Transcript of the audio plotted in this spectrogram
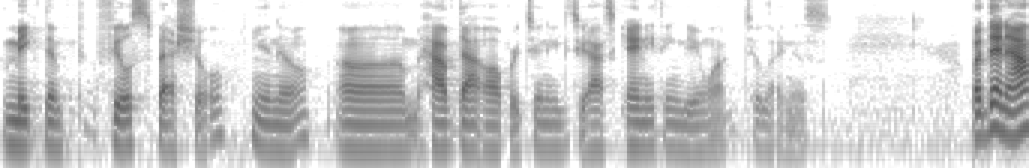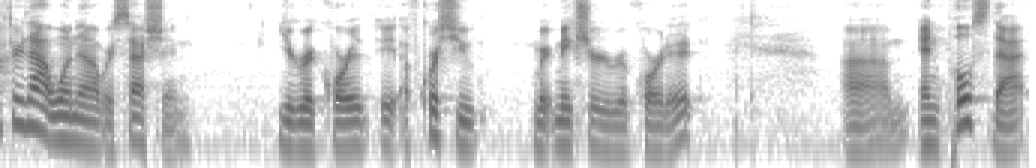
Make them feel special, you know, um, have that opportunity to ask anything they want to Linus. But then after that one hour session, you record, of course, you make sure you record it um, and post that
